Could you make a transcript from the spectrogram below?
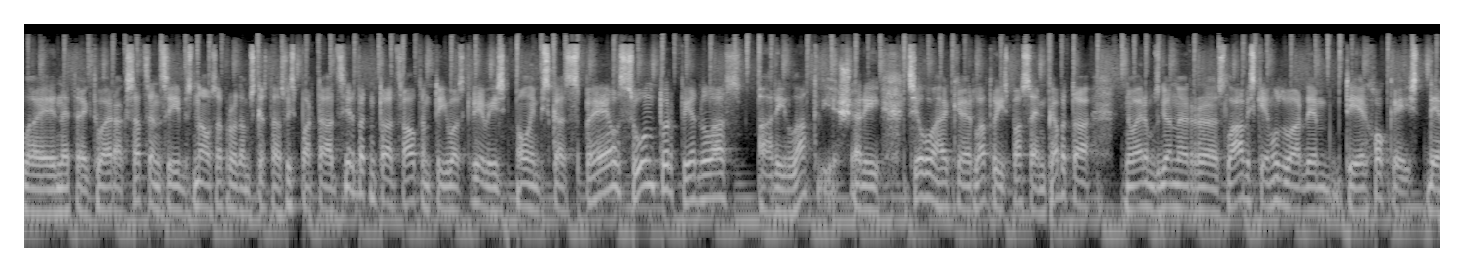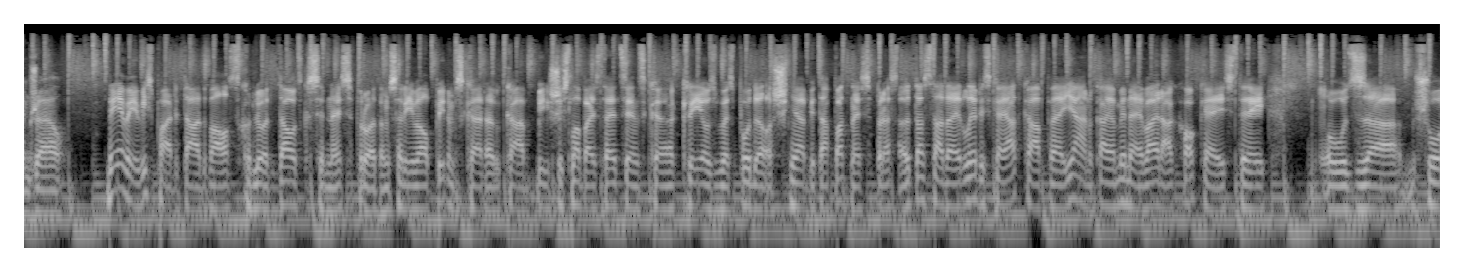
lai neteiktu vairāk sacensības. Nav saprotams, kas tās vispār tādas ir, bet nu, tādas alternatīvās Krievijas Olimpiskās spēles, un tur piedalās arī latvieši. Arī cilvēki ar Latvijas pasēm kabatā, nu, vairums gan ar slāviskiem uzvārdiem, tie ir hokeisti, diemžēl. Krievija vispār ir tāda valsts, kur ļoti daudz kas ir nesaprotams. Arī vēl pirms kara, kā bija šis labais teiciens, ka Krievijas bez pudeles šņābi tāpat nesaprast. Tas tādai liriskai atkāpē, jā, nu, kā jau minēju, vairāk hokeisti uz šo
